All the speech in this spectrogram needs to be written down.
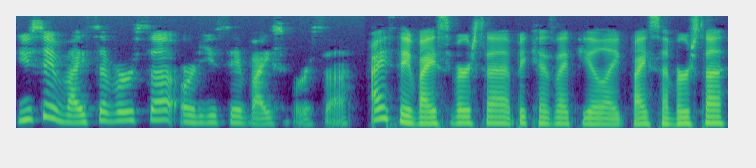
Do you say vice versa or do you say vice versa? I say vice versa because I feel like vice versa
